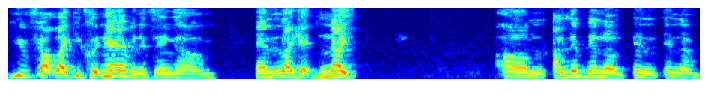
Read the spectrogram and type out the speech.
you felt like you couldn't have anything. Um, and like at night, um, I lived in a in in the,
